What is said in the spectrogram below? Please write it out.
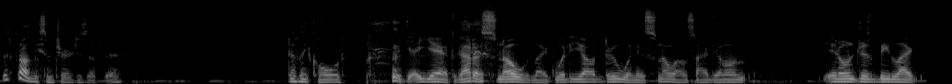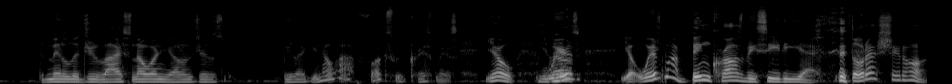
There's probably some churches up there. Definitely cold. yeah, yeah, it's gotta snow. Like, what do y'all do when it's snow outside? Y'all don't. It don't just be like the middle of July snowing. Y'all don't just be like, you know, what? I fucks with Christmas. Yo, You know- where's yo, where's my Bing Crosby CD at? Throw that shit on.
